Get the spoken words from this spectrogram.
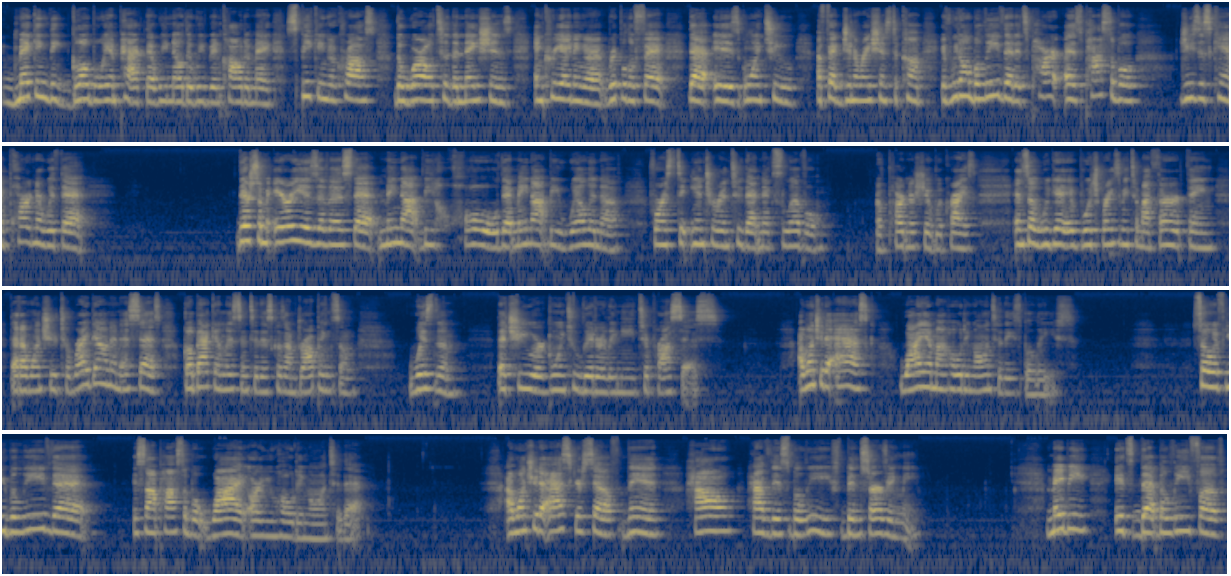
making the global impact that we know that we've been called to make, speaking across the world to the nations and creating a ripple effect that is going to affect generations to come. If we don't believe that it's part as possible, Jesus can partner with that. There's some areas of us that may not be whole, that may not be well enough for us to enter into that next level of partnership with Christ. And so we get, which brings me to my third thing that I want you to write down and assess. Go back and listen to this because I'm dropping some wisdom that you are going to literally need to process. I want you to ask, why am I holding on to these beliefs? So if you believe that it's not possible, why are you holding on to that? I want you to ask yourself then, how have this belief been serving me? Maybe it's that belief of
